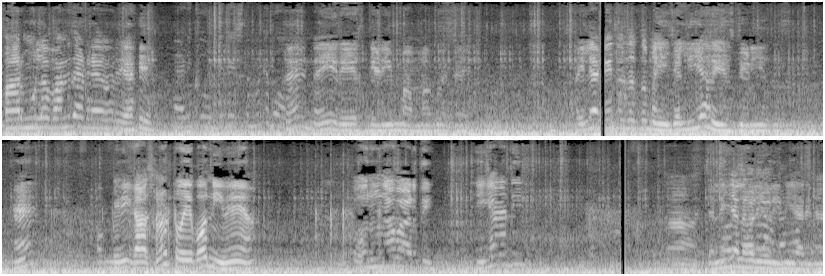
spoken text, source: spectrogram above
ਫਾਰਮੂਲਾ 1 ਦਾ ਡਰਾਈਵਰ ਹੈ ਇਹ। ਨਹੀਂ ਰੇਸ ਦੇਣੀ ਮਾਮਾ ਕੋਈ ਤੇ। ਪਹਿਲਾਂ ਕਹਿੰਦਾ ਤਾਂ ਤੂੰ ਚੱਲੀ ਆ ਰੇਸ ਦੇਣੀ ਆ ਹੈ? ਮੇਰੀ ਗੱਲ ਸੁਣੋ ਟੋਏ ਬਹੁਤ ਨੀਵੇਂ ਆ। ਉਹਨੂੰ ਨਾ ਵਾੜਦੀ। ਠੀਕ ਹੈ ਗੱਡੀ? ਹਾਂ ਚੱਲੀ ਚੱਲ ਹੌਲੀ ਹੌਲੀ ਨਹੀਂ ਯਾਰ ਇਹਨਾਂ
